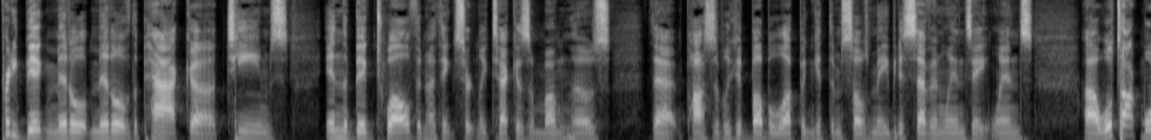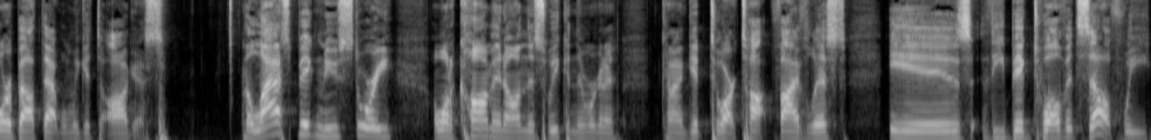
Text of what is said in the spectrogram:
pretty big middle middle of the pack uh, teams in the Big Twelve, and I think certainly Tech is among those that possibly could bubble up and get themselves maybe to seven wins, eight wins. Uh, we'll talk more about that when we get to August. The last big news story I want to comment on this week, and then we're going to kind of get to our top five list, is the Big 12 itself. We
